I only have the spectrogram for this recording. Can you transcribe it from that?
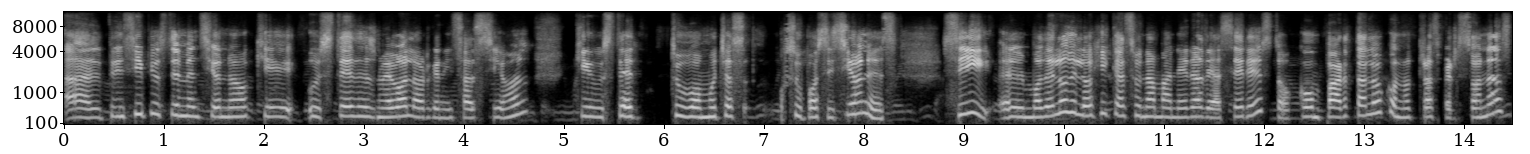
al principio usted mencionó que usted es nueva a la organización, que usted tuvo muchas suposiciones. Sí, el modelo de lógica es una manera de hacer esto. Compártalo con otras personas.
